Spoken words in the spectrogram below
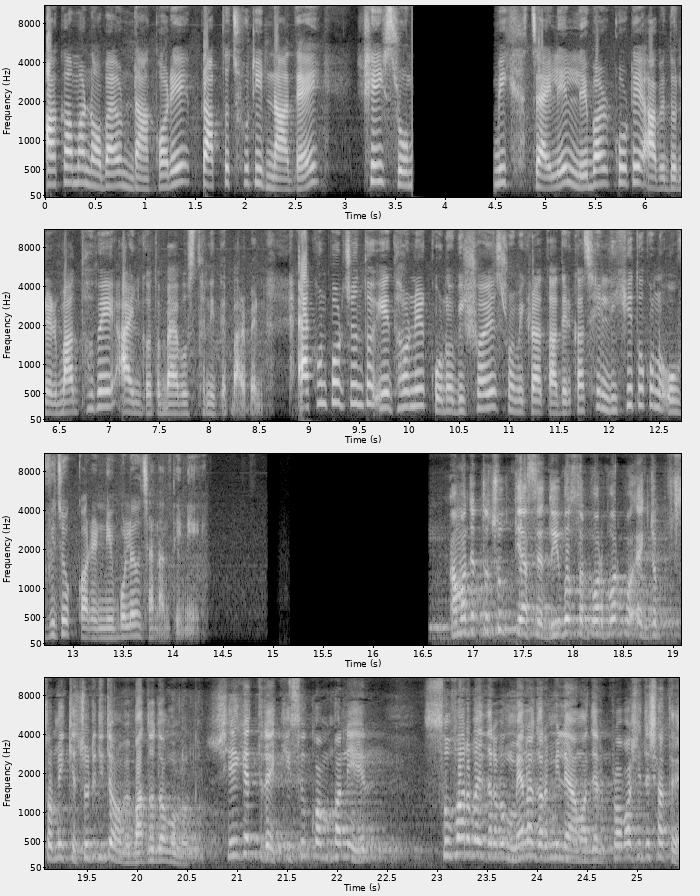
আকামা নবায়ন না করে, প্রাপ্ত ছুটি না দেয়, সেই শ্রমিক চাইলে লেবার কোর্টে আবেদনের মাধ্যমে আইনগত ব্যবস্থা নিতে পারবেন। এখন পর্যন্ত এ ধরনের কোনো বিষয়ে শ্রমিকরা তাদের কাছে লিখিত কোনো অভিযোগ করেননি বলেও জানান তিনি। আমাদের তো চুক্তি আছে, দুই বছর পর পর একজন শ্রমিককে ছুটি দিতে হবে বাধ্যতামূলক। সেই ক্ষেত্রে কিছু কোম্পানির সুপারভাইজার এবং ম্যানেজার মিলে আমাদের প্রবাসীদের সাথে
